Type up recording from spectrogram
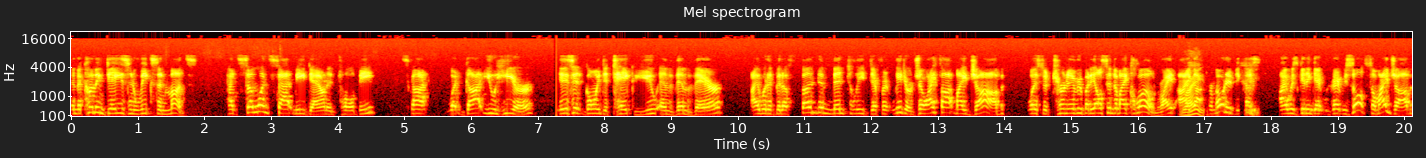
in the coming days and weeks and months. Had someone sat me down and told me, Scott, what got you here isn't going to take you and them there, I would have been a fundamentally different leader. Joe, I thought my job was to turn everybody else into my clone, right? right. I got promoted because I was getting great results. So my job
